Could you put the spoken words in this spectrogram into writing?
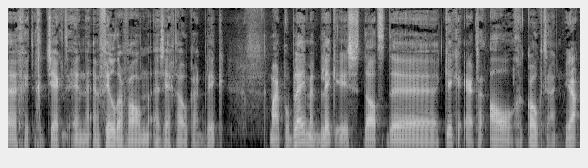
eh, ge- gecheckt en, en veel daarvan eh, zegt ook uit blik. Maar het probleem met blik is dat de kikkererwten al gekookt zijn. Ja,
